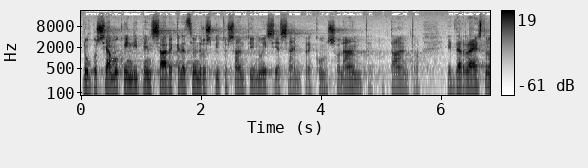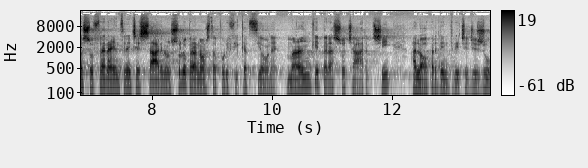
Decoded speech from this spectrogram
Non possiamo quindi pensare che l'azione dello Spirito Santo in noi sia sempre consolante, tutt'altro e del resto la sofferenza è necessaria non solo per la nostra purificazione, ma anche per associarci all'opera dentrice Gesù.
